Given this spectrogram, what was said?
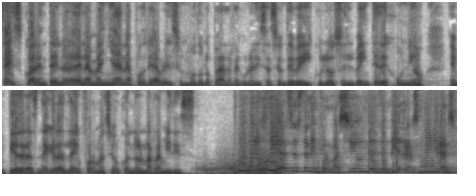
6.49 de la mañana podría abrirse un módulo para la regularización de vehículos el 20 de junio en Piedras Negras. La información con Norma Ramírez. Muy buenos días, esta es la información desde Piedras Negras.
